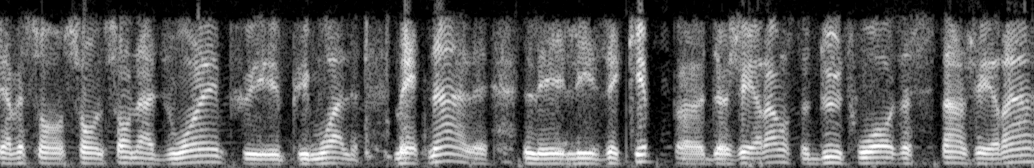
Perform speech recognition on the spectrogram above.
il y avait son, adjoint, puis, puis moi. Maintenant, les, équipes euh, de gérance, de deux, trois assistants gérants,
